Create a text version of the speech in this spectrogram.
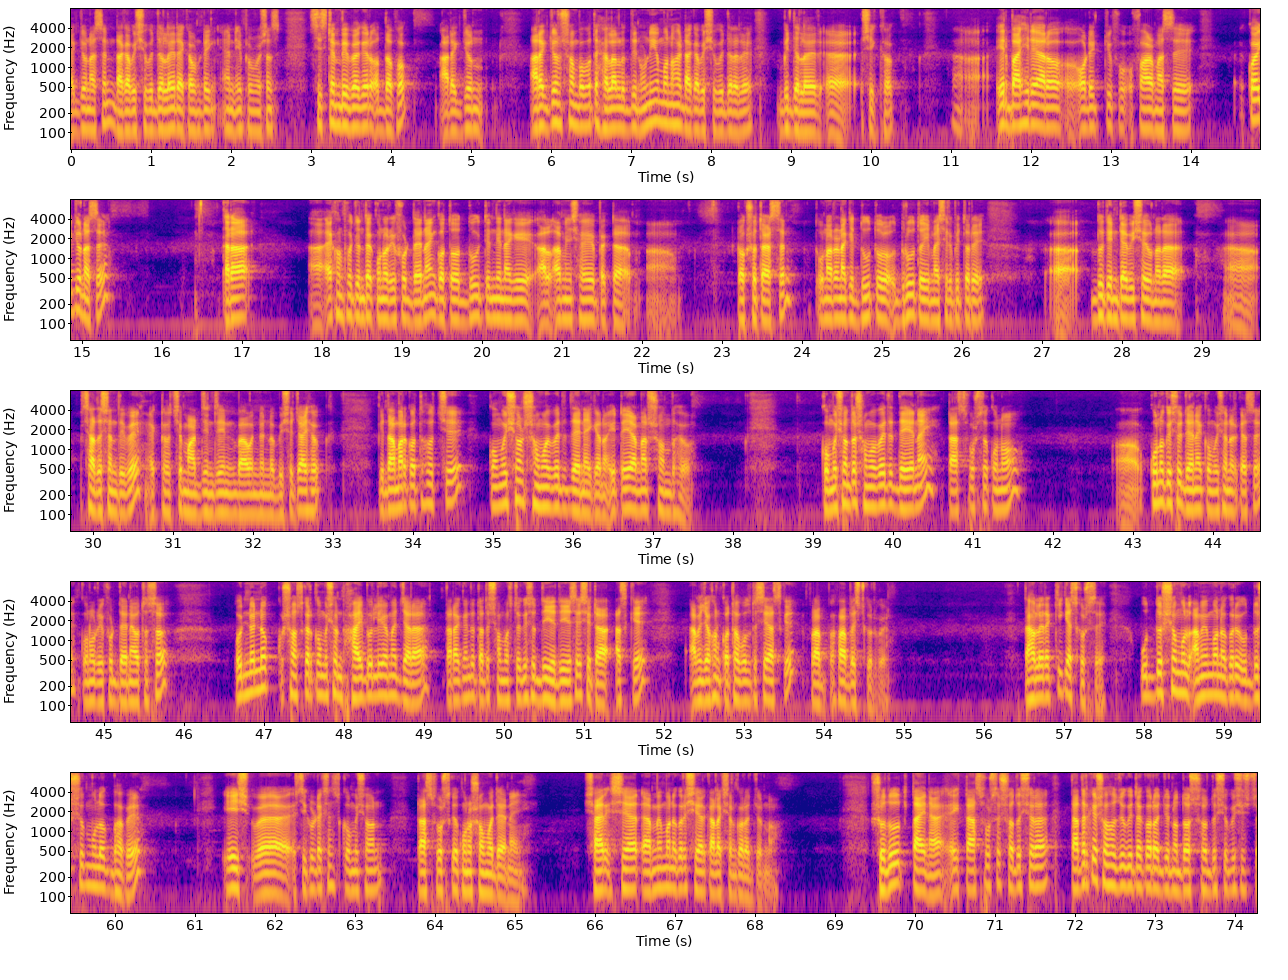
একজন আছেন ঢাকা বিশ্ববিদ্যালয়ের অ্যাকাউন্টিং অ্যান্ড ইনফরমেশন সিস্টেম বিভাগের অধ্যাপক, আরেকজন আরেকজন সম্ভবত হেলাল উদ্দিন, উনিও মনে হয় ঢাকা বিশ্ববিদ্যালয়ের, বিদ্যালয়ের শিক্ষক। এর বাহিরে আরও অডিট ফার্ম আছে, কয়েকজন আছে। তারা এখন পর্যন্ত কোনো রিপোর্ট দেয় নাই। গত দুই, তিন দিন আগে আল আমিন সাহেব একটা টকশোতে আসছেন। তো ওনারা নাকি দ্রুত দ্রুত এই মাসের ভিতরে দু তিনটা বিষয় ওনারা সাজেশন দেবে। একটা হচ্ছে মার্জিন ঋণ বা অন্যান্য বিষয়, যাই হোক। কিন্তু আমার কথা হচ্ছে কমিশন সময় বেঁধে দেয় নাই কেন? এটাই আমার সন্দেহ। কমিশন তো সময় বেঁধে দেয় নাই টাস্কফোর্সে কোনো কোনো কিছু দেয় নাই কমিশনের কাছে, কোনো রিপোর্ট দেয় না অথচ অন্যান্য সংস্কার কমিশন ভাই বলি আমার যারা, তারা কিন্তু তাদের সমস্ত কিছু দিয়ে দিয়েছে, সেটা আজকে আমি যখন কথা বলতেছি আজকে পাবলিশ করবে। তাহলে এরা কী কাজ করছে? উদ্দেশ্যমূলক আমি মনে করি উদ্দেশ্যমূলকভাবে এই সিকিউরিটি এক্সচেঞ্জ কমিশন টাস্কফোর্সকে কোনো সময় দেয় নাই। শেয়ার শেয়ার আমি মনে করি শেয়ার কালেকশন করার জন্য। শুধু তাই না, এই টাস্কফোর্সের সদস্যরা তাদেরকে সহযোগিতা করার জন্য দশ সদস্য বিশিষ্ট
